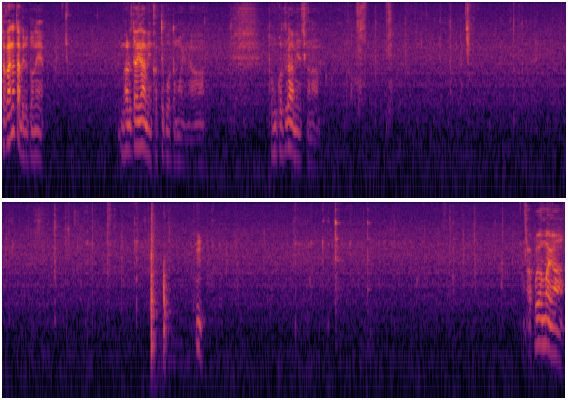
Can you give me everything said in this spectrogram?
高菜食べるとねマルタイラーメン買ってこうと思うよな。豚骨ラーメンしかな。うん。あこれうまいな。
